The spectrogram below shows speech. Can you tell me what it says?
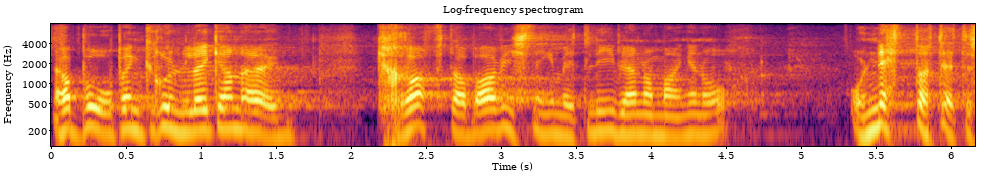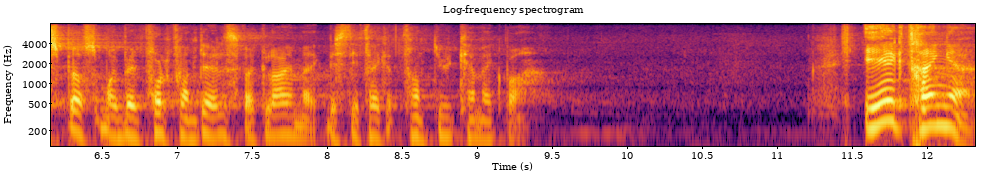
Jeg har båret på en grunnleggende kraft av avvisning i mitt liv gjennom mange år. Og nettopp dette spørsmålet vil folk fremdeles være glad i meg hvis de fant ut hvem jeg var. Jeg trenger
